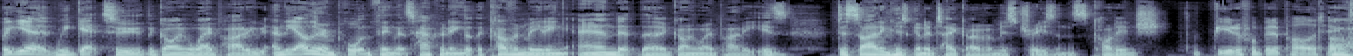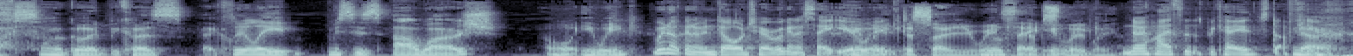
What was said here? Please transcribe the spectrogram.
But yeah, we get to the going away party. And the other important thing that's happening at the Coven meeting and at the going away party is deciding who's going to take over Miss Treason's cottage. Beautiful bit of politics. Oh, so good because uh, clearly Mrs. Arwaj or Ewig. We're not going to indulge her. We're going to say earwig. Just say you We'll weak, say absolutely. No hyacinth bouquet stuff here.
